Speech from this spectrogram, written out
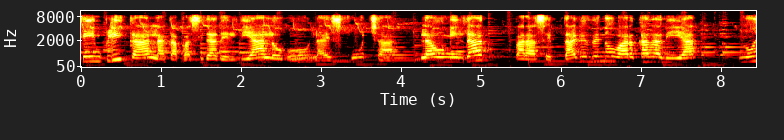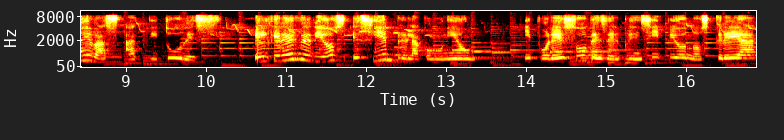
que implica la capacidad del diálogo, la escucha, la humildad para aceptar y renovar cada día nuevas actitudes. El querer de Dios es siempre la comunión y por eso desde el principio nos crea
